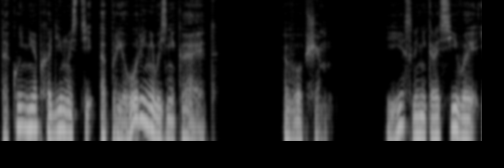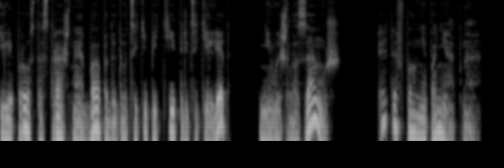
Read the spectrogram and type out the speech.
такой необходимости априори не возникает. В общем, если некрасивая или просто страшная баба до 25-30 лет не вышла замуж, это вполне понятно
